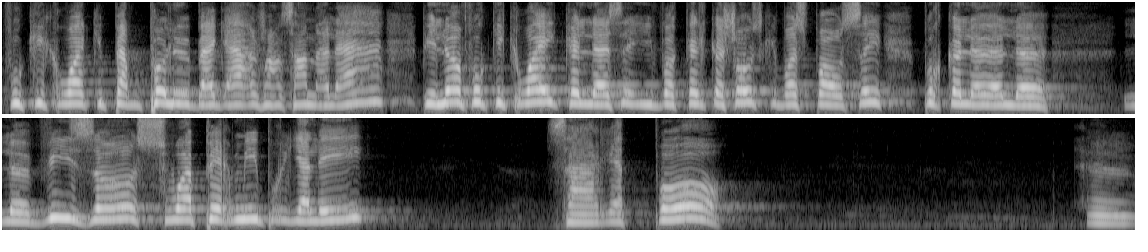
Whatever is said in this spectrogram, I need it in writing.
faut qu'ils croient qu'ils ne perdent pas le bagage en s'en allant. Puis là, faut qu'ils croient qu'il y a quelque chose qui va se passer pour que le, le, visa soit permis pour y aller. Ça n'arrête pas. Euh,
